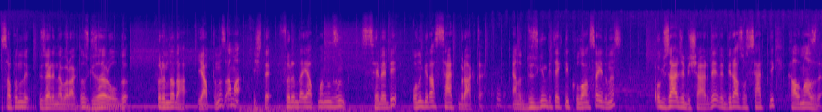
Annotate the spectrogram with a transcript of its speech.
Sapını da üzerinde bıraktınız. Güzel oldu. Fırında da yaptınız ama işte fırında yapmanızın sebebi onu biraz sert bıraktı. Yani düzgün bir teknik kullansaydınız o güzelce pişerdi ve biraz o sertlik kalmazdı.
